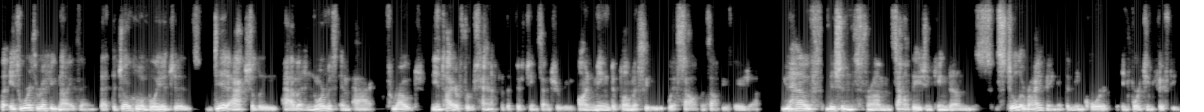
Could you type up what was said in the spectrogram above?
But it's worth recognizing that the Zheng He voyages did actually have an enormous impact throughout the entire first half of the 15th century on Ming diplomacy with South and Southeast Asia. You have missions from South Asian kingdoms still arriving at the Ming court in 1450.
